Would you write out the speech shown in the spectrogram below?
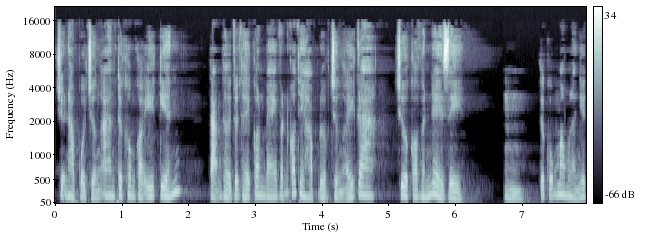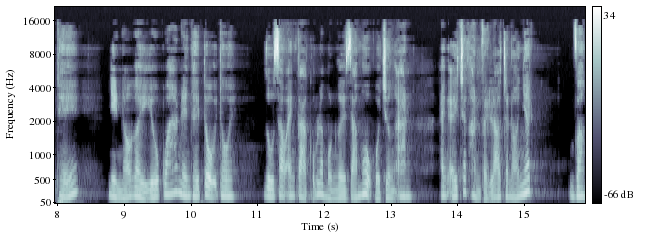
Chuyện học của trường An tôi không có ý kiến, tạm thời tôi thấy con bé vẫn có thể học được trường ấy ca, chưa có vấn đề gì. Ừ, tôi cũng mong là như thế, nhìn nó gầy yếu quá nên thấy tội thôi. Dù sao anh cả cũng là một người giám hộ của trường An, anh ấy chắc hẳn phải lo cho nó nhất. Vâng.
